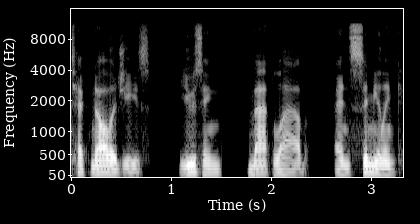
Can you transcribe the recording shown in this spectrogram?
technologies using MATLAB and Simulink.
